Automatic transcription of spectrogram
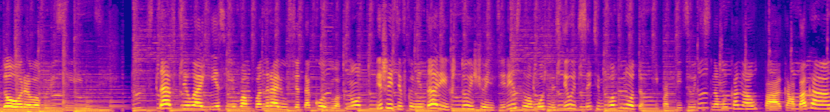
здорово повеселилась. Ставьте лайк, если вам понравился такой блокнот. Пишите в комментариях, что еще интересного можно сделать с этим блокнотом. И подписывайтесь на мой канал. Пока-пока!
